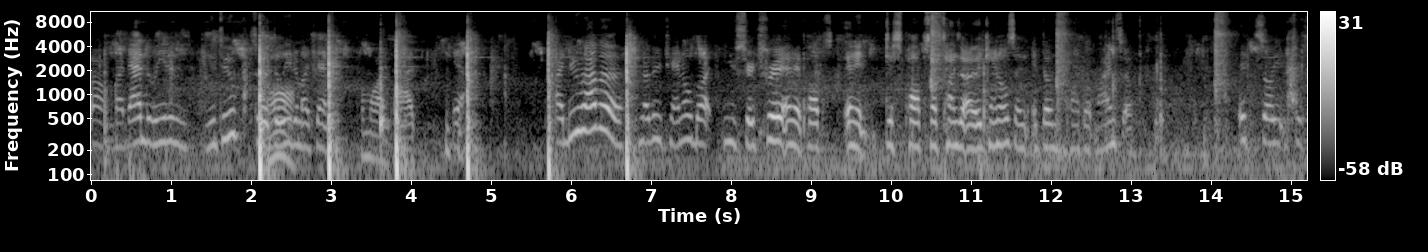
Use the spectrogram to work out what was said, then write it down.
um, my dad deleted YouTube, so it Oh. deleted my channel. Come on, Dad. Yeah. I do have a, another channel, but you search for it and it pops and it just pops up tons of other channels and it doesn't pop up mine. So it's so it's just.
